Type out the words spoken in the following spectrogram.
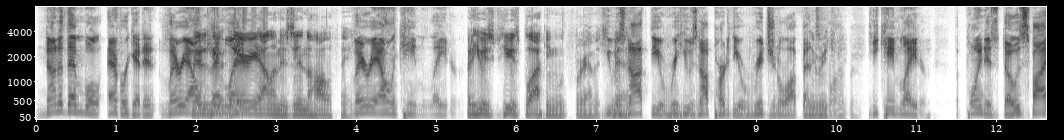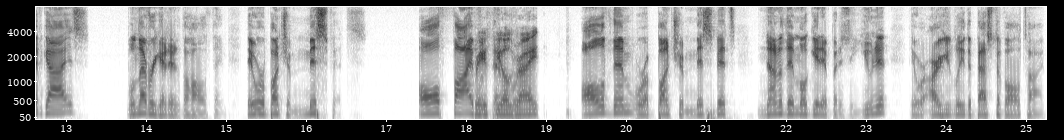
None of them will ever get in. Larry Allen La- came La- later. Larry Allen is in the Hall of Fame, Larry Allen came later. but he was he was blocking for Emmitt. He was Smith. not the he was not part of the original offensive the original line. group. He came later. The point is, those five guys will never get into the Hall of Fame. They were a bunch of misfits. All five of them. Rayfield, were. right? All of them were a bunch of misfits. None of them will get in, but as a unit, they were arguably the best of all time.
